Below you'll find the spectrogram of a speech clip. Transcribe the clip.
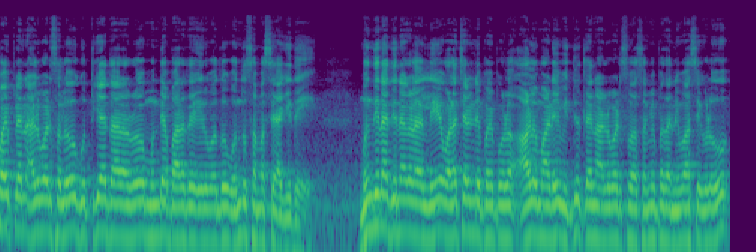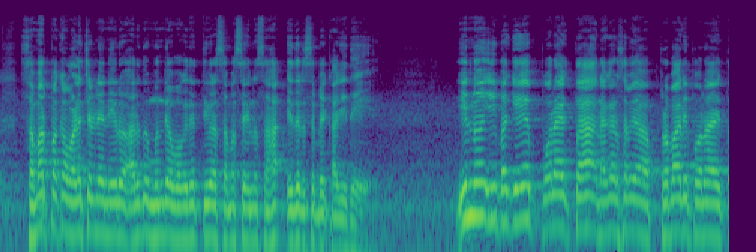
ಪೈಪ್ಲೈನ್ ಅಳವಡಿಸಲು ಗುತ್ತಿಗೆದಾರರು ಮುಂದೆ ಬಾರದೇ ಇರುವುದು ಒಂದು ಸಮಸ್ಯೆಯಾಗಿದೆ. ಮುಂದಿನ ದಿನಗಳಲ್ಲಿ ಒಳಚರಂಡಿ ಪೈಪುಗಳು ಹಾಳು ಮಾಡಿ ವಿದ್ಯುತ್ ಲೈನ್ ಅಳವಡಿಸುವ ಸಮೀಪದ ನಿವಾಸಿಗಳು ಸಮರ್ಪಕ ಒಳಚರಂಡಿ ನೀರು ಹರಿದು ಮುಂದೆ ಹೋಗದೆ ತೀವ್ರ ಸಮಸ್ಯೆಯನ್ನು ಸಹ ಎದುರಿಸಬೇಕಾಗಿದೆ. ಇನ್ನು ಈ ಬಗ್ಗೆ ಪೌರಾಯುಕ್ತ, ನಗರಸಭೆಯ ಪ್ರಭಾರಿ ಪೌರಾಯುಕ್ತ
